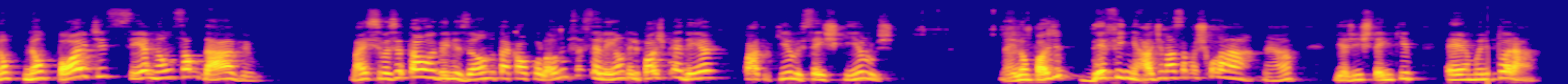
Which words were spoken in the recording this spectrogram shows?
Não, não pode ser não saudável. Mas se você está organizando, está calculando, não precisa ser lento, ele pode perder 4 quilos, 6 quilos. Ele não pode definhar de massa muscular, né? E a gente tem que é, monitorar.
